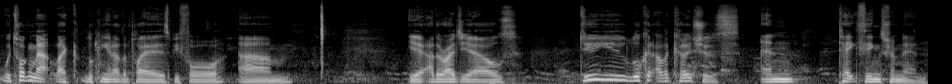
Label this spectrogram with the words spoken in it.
We're talking about like looking at other players before. Um, yeah, other IGLs. Do you look at other coaches and take things from them?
